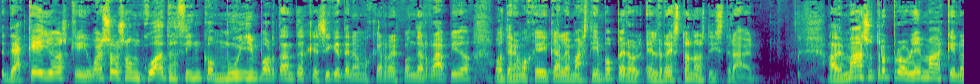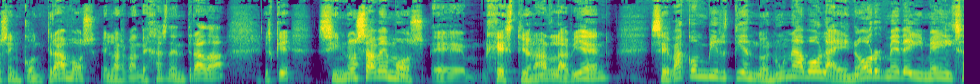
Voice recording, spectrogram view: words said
de aquellos que igual solo son cuatro o cinco muy importantes que sí que tenemos que responder rápido o tenemos que dedicarle más tiempo, pero el resto nos distraen. Además, otro problema que nos encontramos en las bandejas de entrada es que si no sabemos eh, gestionarla bien, se va convirtiendo en una bola enorme de emails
